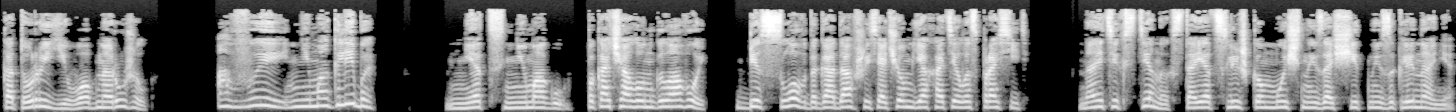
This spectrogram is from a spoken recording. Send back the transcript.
который его обнаружил. А вы не могли бы? Нет, не могу. Покачал он головой, без слов догадавшись, о чем я хотела спросить. На этих стенах стоят слишком мощные защитные заклинания.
